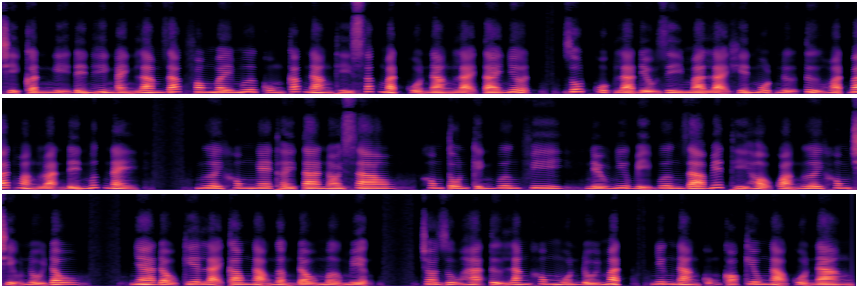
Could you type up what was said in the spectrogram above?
chỉ cần nghĩ đến hình ảnh lam giác phong mây mưa cùng các nàng thì sắc mặt của nàng lại tái nhợt. Rốt cuộc là điều gì mà lại khiến một nữ tử hoạt bát hoảng loạn đến mức này? Ngươi không nghe thấy ta nói sao? Không tôn kính vương phi, nếu như bị vương gia biết thì hậu quả ngươi không chịu nổi đâu. Nhà đầu kia lại cao ngạo ngẩng đầu mở miệng. Cho dù hạ tử lăng không muốn đối mặt, nhưng nàng cũng có kiêu ngạo của nàng.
